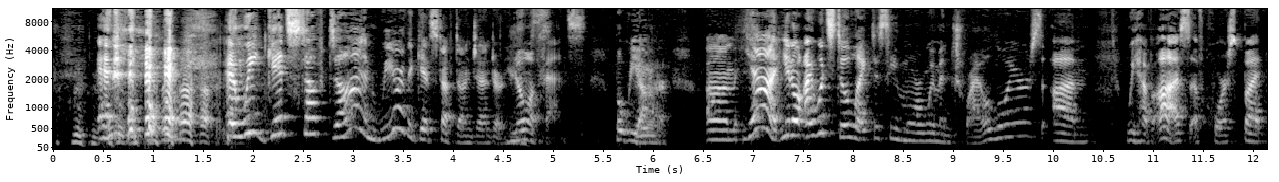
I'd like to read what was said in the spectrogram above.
and, and we get stuff done. We are the get stuff done gender. No offense, but we are. Um, yeah, you know, I would still like to see more women trial lawyers. Um, we have us, of course, but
